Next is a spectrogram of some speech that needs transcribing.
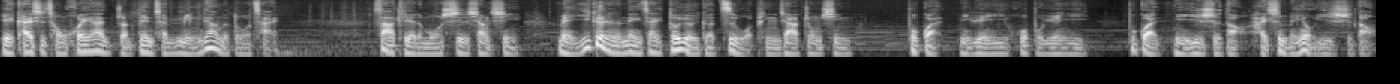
也开始从灰暗转变成明亮的多彩。萨提尔的模式相信，每一个人的内在都有一个自我评价中心，不管你愿意或不愿意，不管你意识到还是没有意识到。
